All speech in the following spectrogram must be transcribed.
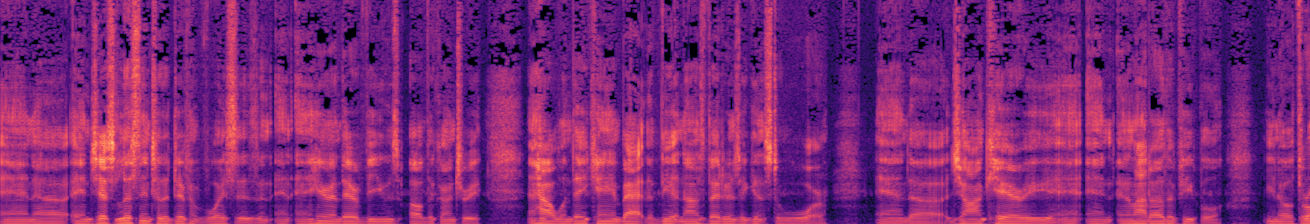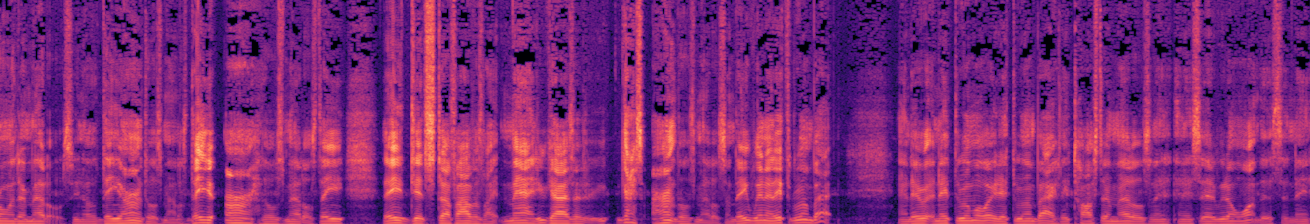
and uh, and just listening to the different voices and, and, and hearing their views of the country and how when they came back, the Vietnam's veterans against the war and uh, John Kerry and, and, and, a lot of other people, you know, throwing their medals. You know, they earned those medals. They earned those medals. They they did stuff. I was like, man, you guys are you guys earned those medals, and they went and they threw them back. and they were, and they threw them away. They threw them back. They tossed their medals and they, and they said we don't want this. And they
